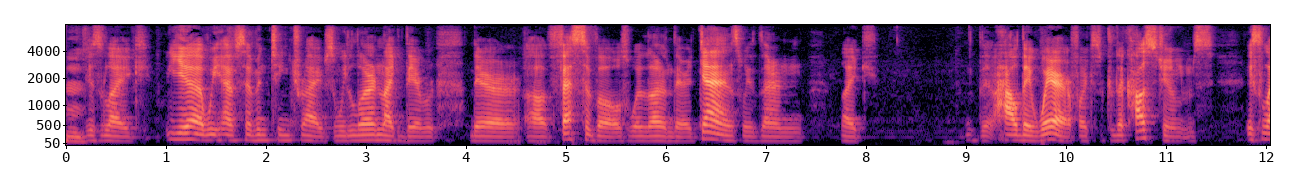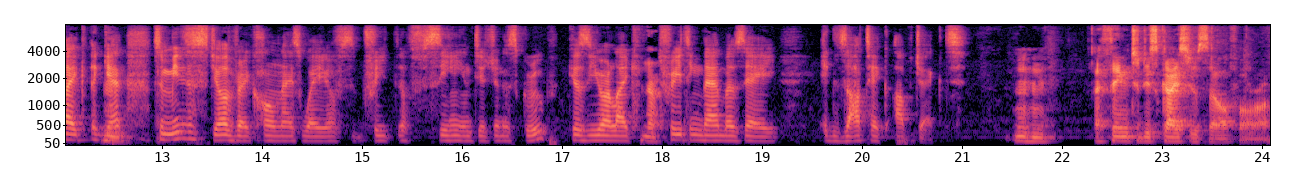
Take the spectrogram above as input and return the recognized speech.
Mm. it's like yeah we have 17 tribes. We learn like their their uh, festivals. We learn their dance. We learn like the, how they wear for the costumes it's like again to me this is still a very colonized way of treat of seeing indigenous group because you are like Yeah. treating them as a exotic object hmm A thing to disguise yourself, or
